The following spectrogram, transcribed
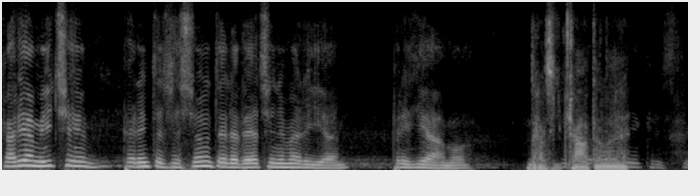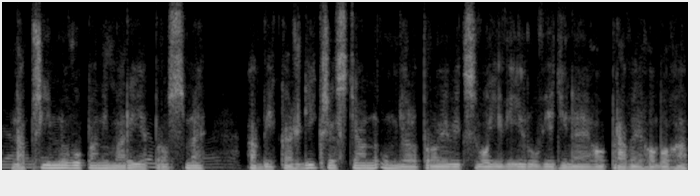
Cari amici, per intercessione della Vergine Maria, preghiamo. Drazí přátelé, na přímluvu Pany Marie prosme, aby každý křesťan uměl projevit svoji víru v jediného pravého Boha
